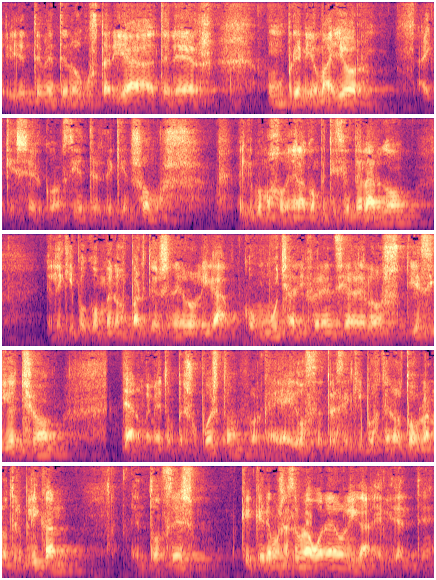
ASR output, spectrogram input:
Evidentemente nos gustaría tener un premio mayor. Hay que ser conscientes de quién somos. El equipo más joven de la competición de largo, el equipo con menos partidos en Euroliga con mucha diferencia de los 18 ya no me meto en presupuesto, porque ahí hay 12 o 13 equipos que nos doblan o triplican. Entonces, ¿que queremos hacer una buena Euroliga? Evidente.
